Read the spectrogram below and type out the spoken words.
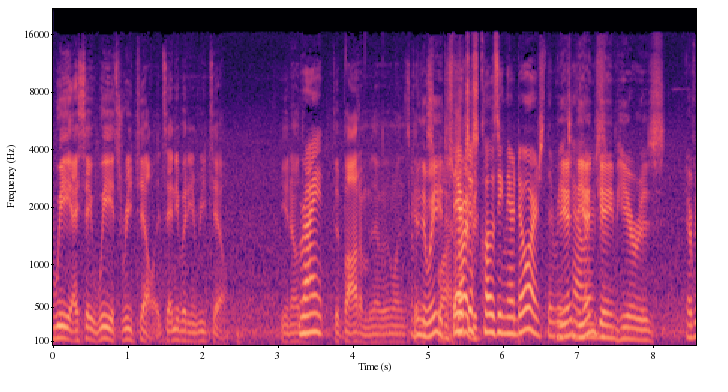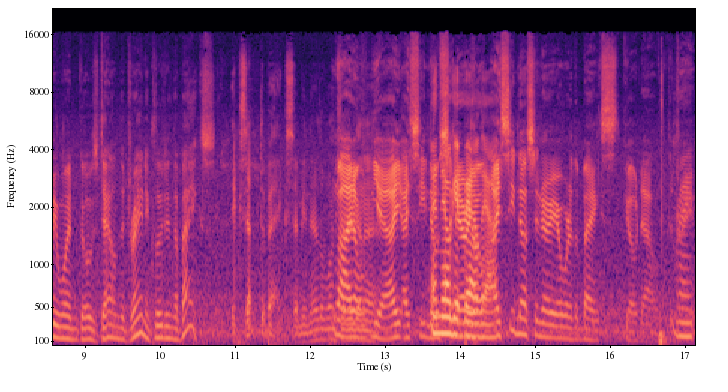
we, I say we, it's retail. It's anybody in retail. You know, the- Right. The, bottom, the ones I mean, getting the way you describe They're just it- closing their doors, the The, the end game here is everyone goes down the drain, including the banks. Except the banks. I mean, they're the ones Well, that I are don't. gonna. Yeah, I, I see no And they'll get bailed out. I see no scenario where the banks go down the drain. Right.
